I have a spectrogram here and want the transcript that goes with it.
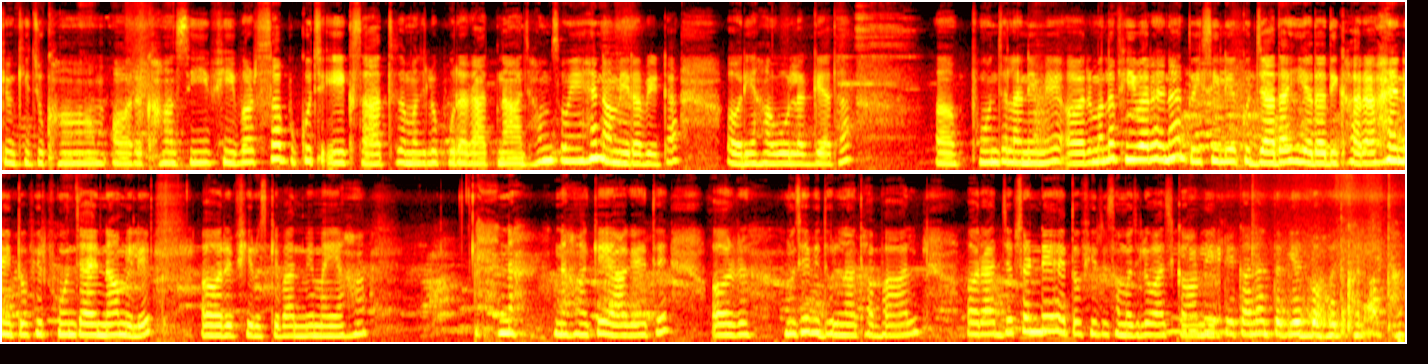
क्योंकि ज़ुकाम और खांसी, फीवर सब कुछ एक साथ, समझ लो, पूरा रात ना आज हम सोए हैं ना मेरा बेटा और यहाँ वो लग गया था। फ़ोन चलाने में और मतलब फीवर है ना तो इसीलिए कुछ ज़्यादा ही अदा दिखा रहा है, नहीं तो फिर फ़ोन चाहे ना मिले। और फिर उसके बाद में मैं यहाँ नहा के आ गए थे। और मुझे भी धुलना था बाल। और आज जब संडे है तो फिर समझ लो आज काम बेटे का ना तबीयत बहुत ख़राब था।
